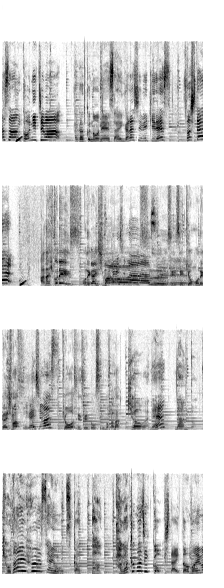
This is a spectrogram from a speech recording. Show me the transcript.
皆さんこんにちは。科学のお姉さん五十嵐美希です。そして穴彦です。お願いします。お願いします。先生今日もお願いします。お願いします。今日は先生どうするのかな？今日はねなんと巨大風船を使った科学マジックをしたいと思いま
